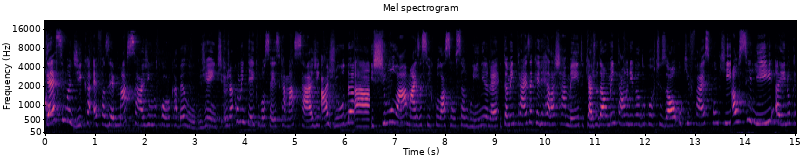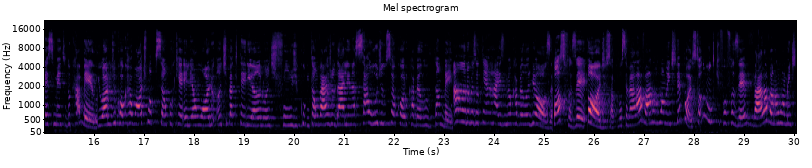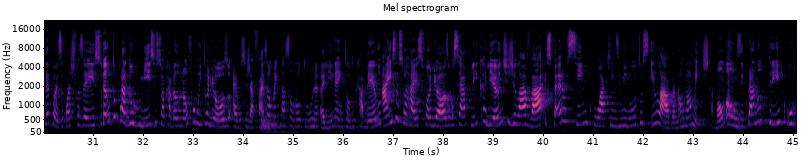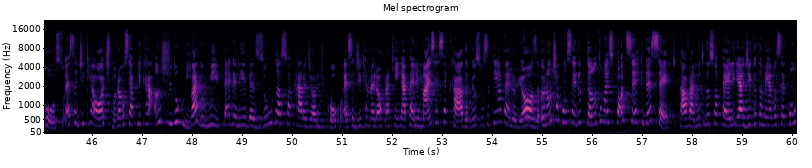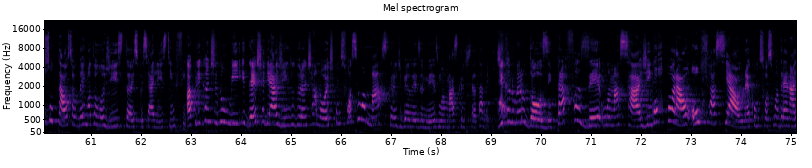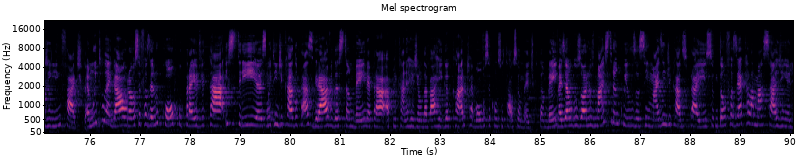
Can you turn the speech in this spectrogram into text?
Décima dica é fazer massagem no couro cabeludo. Gente, eu já comentei com vocês que a massagem ajuda a estimular mais a circulação sanguínea, né? E também traz aquele relaxamento que ajuda a aumentar o nível do cortisol, o que faz com que auxilie aí no crescimento do cabelo. E o óleo de coco é uma ótima opção porque ele é um óleo antibacteriano, antifúngico, então vai ajudar ali na saúde do seu couro cabeludo também. Ah, Ana, mas eu tenho a raiz do meu cabelo oleosa. Posso fazer? Pode, só que você vai lavar normalmente depois. Todo mundo que for fazer vai lavar normalmente depois. Você pode fazer isso tanto para dormir, se o seu cabelo não for muito oleoso, aí você já faz a umectação noturna ali, né, em todo o cabelo. Aí se a sua raiz for oleosa, você aplica ali antes de lavar, espera uns 5 a 15 minutos e lava normalmente, tá bom? 11 para nutrir o rosto. Essa dica é ótima para você aplicar antes de dormir. Vai dormir? Pega ali besunta a sua cara de óleo de coco. Essa dica é melhor para quem tem a pele mais ressecada, viu? Se você tem a pele oleosa, eu não te aconselho tanto, mas pode ser que dê certo, tá? Vai muito da sua pele e a dica também é você consultar o seu dermatologista, especialista, enfim. Aplica antes de dormir e deixa ele agindo durante a noite como se fosse uma máscara de beleza mesmo, uma máscara de tratamento. Dica número 12, para fazer uma massagem corporal ou facial, né, como se fosse uma drenagem linfática. É muito legal para você fazer no corpo para evitar estrias, muito indicado para as grávidas também, né, para aplicar na região da barriga. Claro que é bom você consultar o seu médico também, mas é um dos óleos mais tranquilos assim, mais indicados para isso. Então fazer aquela massagem ali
